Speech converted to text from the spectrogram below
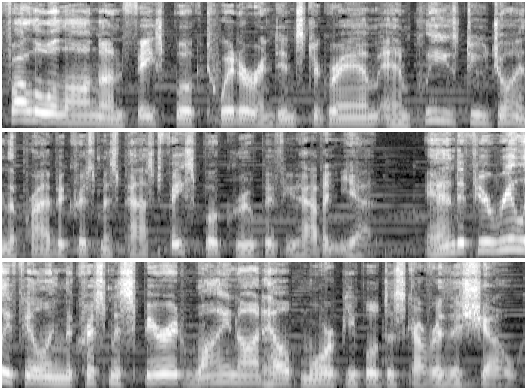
Follow along on Facebook, Twitter, and Instagram, and please do join the private Christmas Past Facebook group if you haven't yet. And if you're really feeling the Christmas spirit, why not help more people discover the show?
